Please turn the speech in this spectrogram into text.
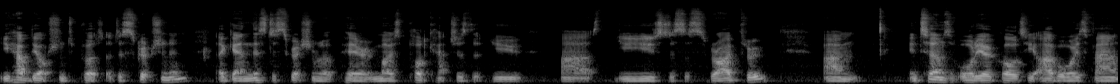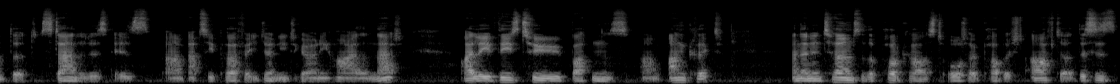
you have the option to put a description in. Again, this description will appear in most podcatchers that you uh, you use to subscribe through. Um, in terms of audio quality, I've always found that standard is, is um, absolutely perfect. You don't need to go any higher than that. I leave these two buttons um, unclicked. And then in terms of the podcast auto-published after, this is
